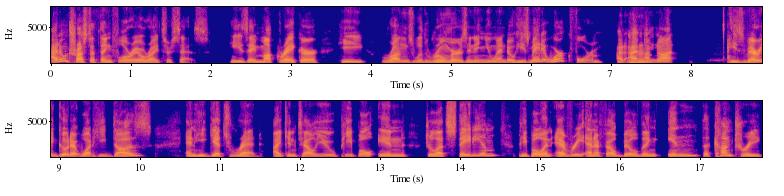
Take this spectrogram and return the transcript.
I don't trust a thing Florio writes or says. He's a muckraker. He runs with rumors and innuendo. He's made it work for him. I, mm-hmm. I, I'm not, he's very good at what he does and he gets read. I can tell you, people in Gillette Stadium, people in every NFL building in the country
